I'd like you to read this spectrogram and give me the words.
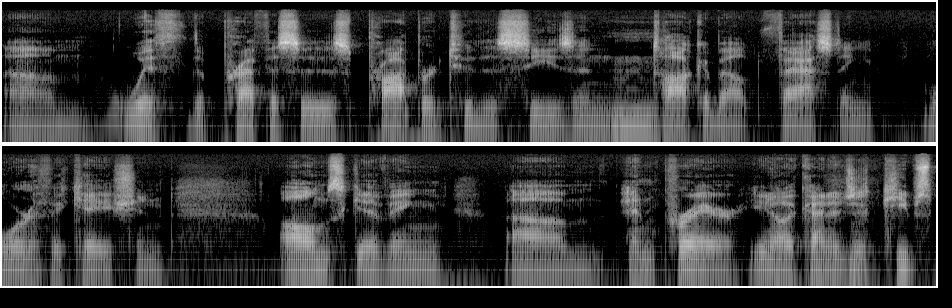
um, with the prefaces proper to the season, talk about fasting, mortification, almsgiving, um, and prayer. You know, it kind of just keeps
